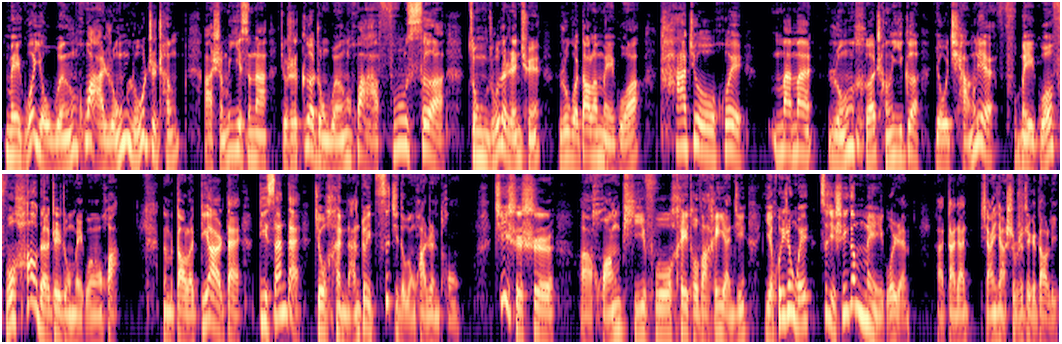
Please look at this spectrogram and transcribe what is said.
美国有文化熔炉之称啊，什么意思呢？就是各种文化、肤色、种族的人群，如果到了美国，它就会慢慢融合成一个有强烈美国符号的这种美国文化。那么到了第二代、第三代，就很难对自己的文化认同。即使是啊黄皮肤、黑头发、黑眼睛，也会认为自己是一个美国人啊。大家想一想，是不是这个道理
